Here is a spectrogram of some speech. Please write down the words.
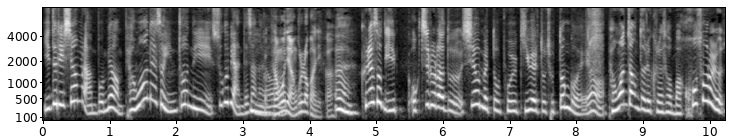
이들이 시험을 안 보면 병원에서 인턴이 수급이 안 되잖아요. 그 병원이 안 굴러가니까. 네. 그래서 이, 억지로라도 시험을 또 볼 기회를 또 줬던 거예요. 병원장들이 그래서 막 호소를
